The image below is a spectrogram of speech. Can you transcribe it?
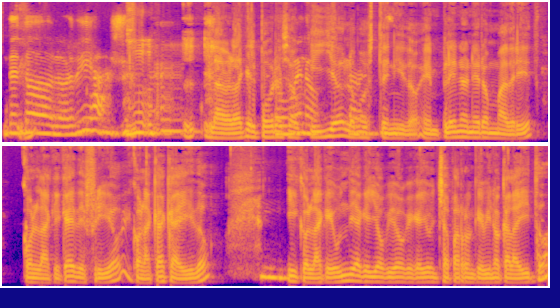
de todos los días. La verdad que el pobre bueno, Sauquillo lo hemos tenido en pleno enero en Madrid, con la que cae de frío y con la que ha caído y con la que un día que llovió, que cayó un chaparrón que vino caladito,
